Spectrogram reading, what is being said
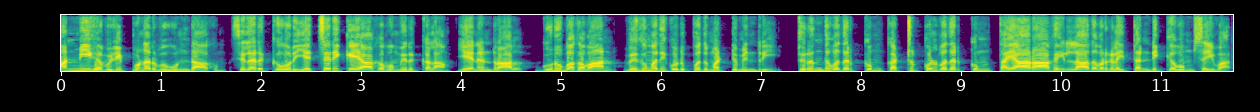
ஆன்மீக விழிப்புணர்வு உண்டாகும். சிலருக்கு ஒரு எச்சரிக்கையாகவும் இருக்கலாம். ஏனென்றால் குரு பகவான் வெகுமதி கொடுப்பது மட்டுமின்றி திருந்துவதற்கும் கற்றுக்கொள்வதற்கும் தயாராக இல்லாதவர்களை தண்டிக்கவும் செய்வார்.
